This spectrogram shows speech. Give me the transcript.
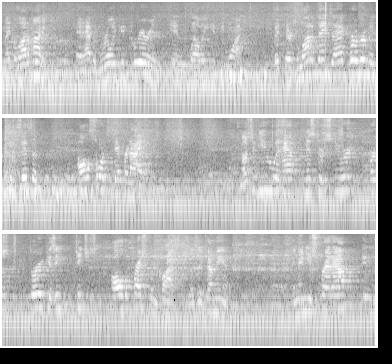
Make a lot of money and have a really good career in, in welding if you want. But there's a lot of things, the ag program it consists of all sorts of different items. Most of you would have Mr. Stewart first through because he teaches all the freshman classes as they come in. And then you spread out into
